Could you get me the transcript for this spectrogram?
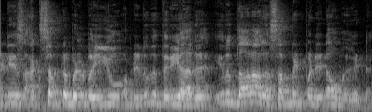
it is acceptable by you அப்படின்றது தெரியாது. இருந்தாலும் அதை சப்மிட் பண்ணிவிட்டேன் உங்ககிட்ட.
